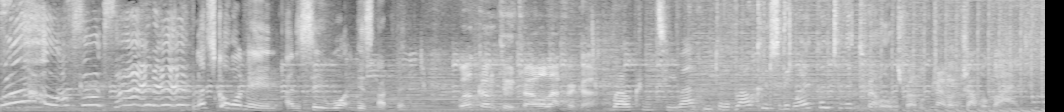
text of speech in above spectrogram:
Woo! I'm so excited! Let's go on in and see what is happening. Welcome to Travel Africa. Welcome to Welcome to the welcome to the welcome to the Travel, travel, travel, travel guide.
